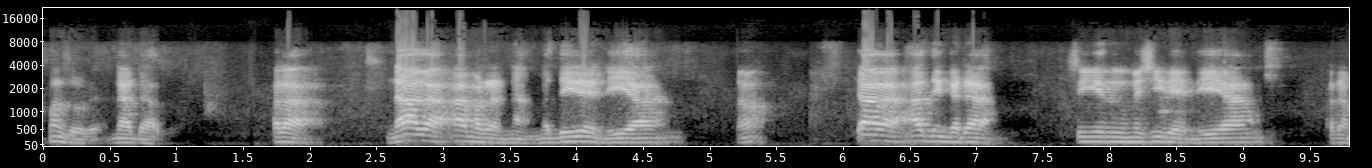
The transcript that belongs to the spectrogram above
ဖွင့်ဆိုတယ်အနတ္တဆိုဟုတ်လားနာကအမရဏမသေးတဲ့နေရာနော် တာကအသင်္ကတစီရင်သူမရှိတဲ့နေရာအဲ့ဒါ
